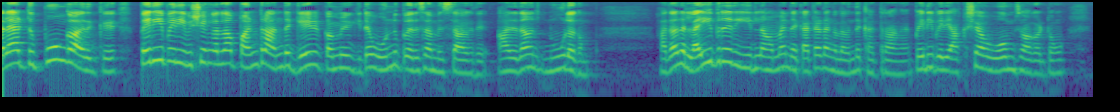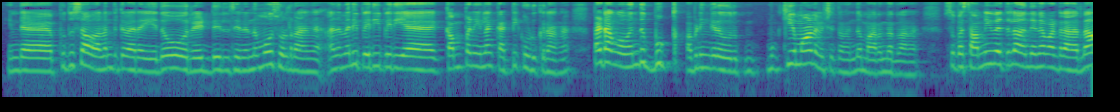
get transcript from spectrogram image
விளையாட்டு பூங்கா இருக்குது பெரிய பெரிய விஷயங்கள்லாம் பண்ணுற அந்த கேட்டட் கம்யூனிட்டிகிட்ட ஒன்று பெருசாக மிஸ் ஆகுது. அதுதான் நூலகம். அதாவது லைப்ரரி இல்லாமல் இந்த கட்டடங்களை வந்து கட்டுறாங்க. பெரிய பெரிய அக்ஷயா ஓம்ஸ் ஆகட்டும் இந்த புதுசாக வளர்ந்துட்டு வர ஏதோ ரெட் ஹில்ஸ் என்னென்னமோ சொல்கிறாங்க அந்த மாதிரி பெரிய பெரிய கம்பெனிலாம் கட்டி கொடுக்குறாங்க. பட் அவங்க வந்து புக் அப்படிங்கிற ஒரு முக்கியமான விஷயத்தை வந்து மறந்துடுறாங்க. ஸோ இப்போ சமீபத்தில் வந்து என்ன பண்ணுறாருன்னா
